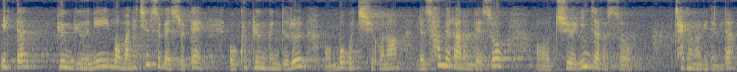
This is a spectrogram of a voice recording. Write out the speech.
일단 병균이 몸 안에 침습했을 때 그 병균들을 어, 먹어치거나 이런 섬멸하는 데서 어, 주요 인자로서 작용하게 됩니다.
